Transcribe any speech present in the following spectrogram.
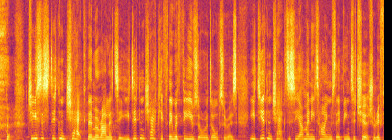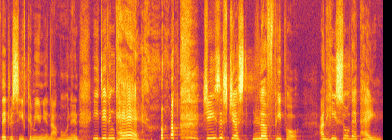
Jesus didn't check their morality. He didn't check if they were thieves or adulterers. He didn't check to see how many times they'd been to church or if they'd received communion that morning. He didn't care. Jesus just loved people and he saw their pain,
